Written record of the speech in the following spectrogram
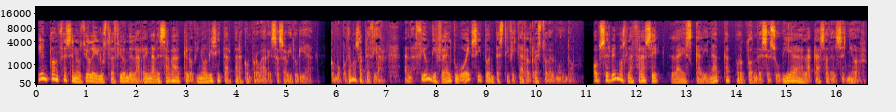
Y entonces se nos dio la ilustración de la reina de Sabá que lo vino a visitar para comprobar esa sabiduría. Como podemos apreciar, la nación de Israel tuvo éxito en testificar al resto del mundo. Observemos la frase la escalinata por donde se subía a la casa del Señor.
